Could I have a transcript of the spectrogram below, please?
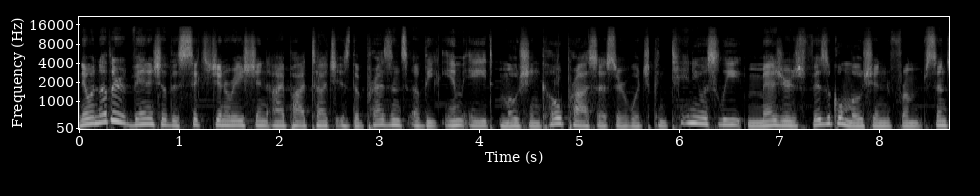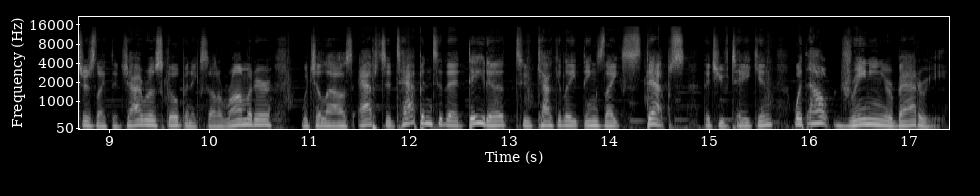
Now, another advantage of the 6th generation iPod Touch is the presence of the M8 motion coprocessor, which continuously measures physical motion from sensors like the gyroscope and accelerometer, which allows apps to tap into that data to calculate things like steps that you've taken without draining your battery.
